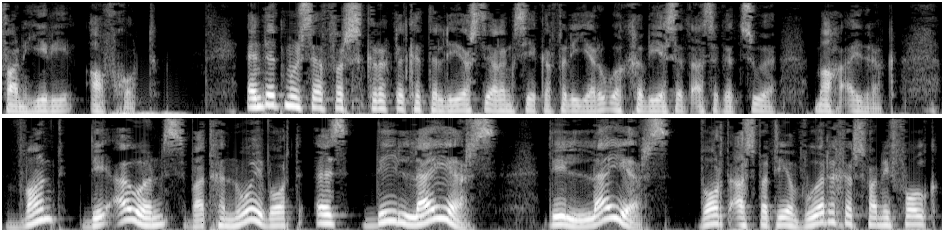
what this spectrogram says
van hierdie afgod. En dit moes 'n verskriklike teleurstelling seker vir die Here ook gewees het as ek dit so mag uitdruk. Want die ouens wat genooi word is die leiers. Die leiers word as verteenwoordigers van die volk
